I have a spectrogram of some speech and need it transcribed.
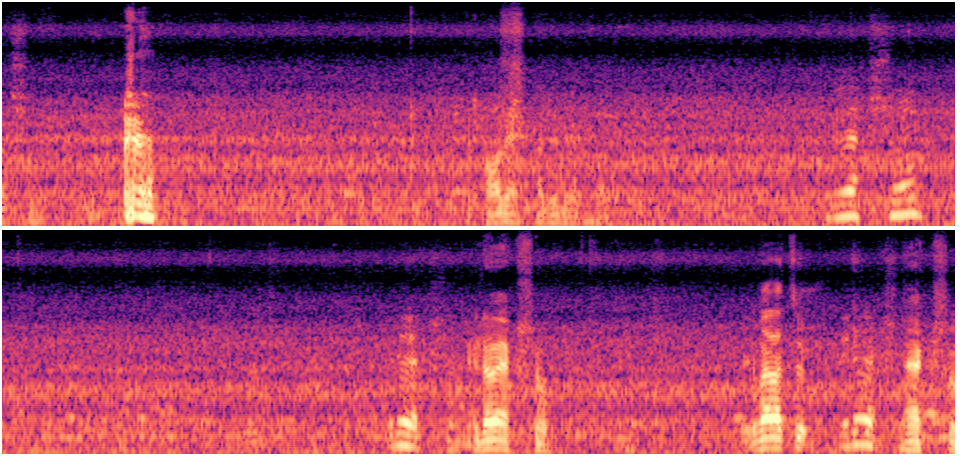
একশো। একসাথে দেওয়া একশো। এটাও একশো। এবার আছে একশো।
